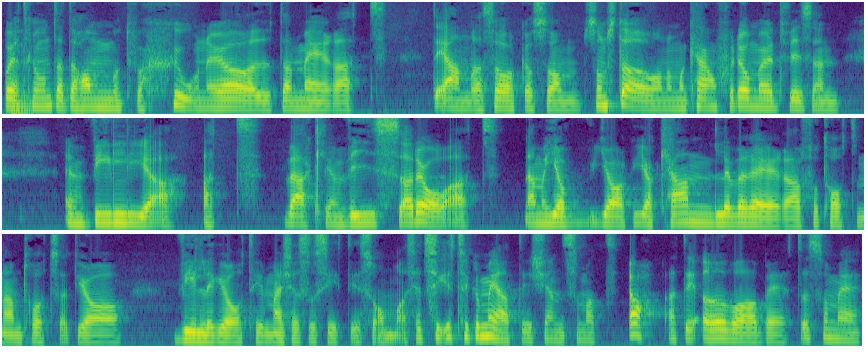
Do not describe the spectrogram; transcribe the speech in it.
Och jag tror inte att det har med motivation att göra utan mer att det är andra saker som, som stör honom och kanske då möjligtvis en, en vilja att verkligen visa då att nej men jag, jag, jag kan leverera för Tottenham trots att jag ville gå till Manchester City i sommar. Så jag, ty- jag tycker mer att det känns som att, ja, att det är överarbete som är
